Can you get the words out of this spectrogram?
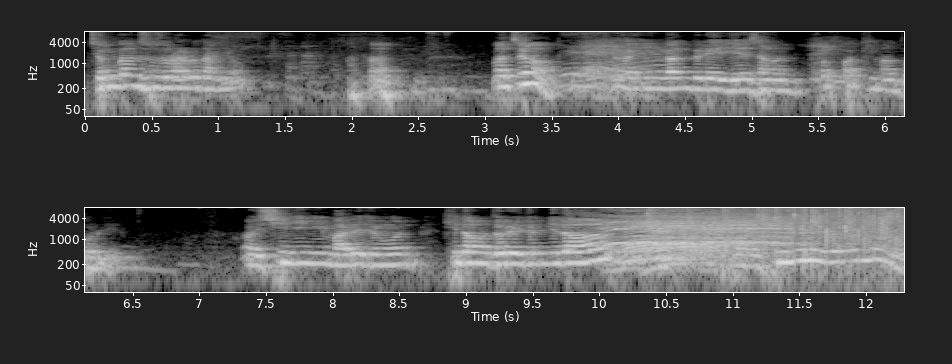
정관 수술하러 다녀. 맞죠? 그러니까 인간들의 예상은 헛바퀴만 돌리는. 어, 신인이 말해주는 건 기담아 들어야 됩니다. 어, 신인은 여러분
